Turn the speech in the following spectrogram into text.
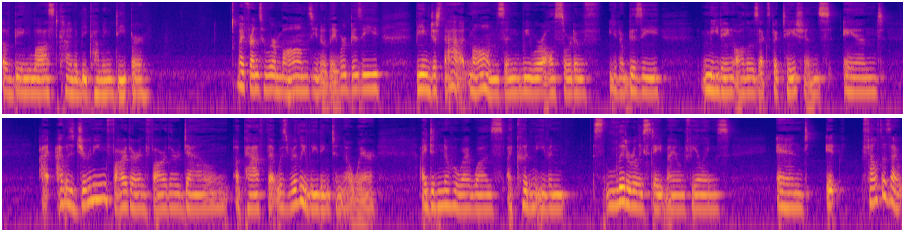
of being lost, kind of becoming deeper. My friends who were moms, you know, they were busy being just that, moms, and we were all sort of, you know, busy meeting all those expectations. And I, I was journeying farther and farther down a path that was really leading to nowhere. I didn't know who I was. I couldn't even literally state my own feelings. And it felt as I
